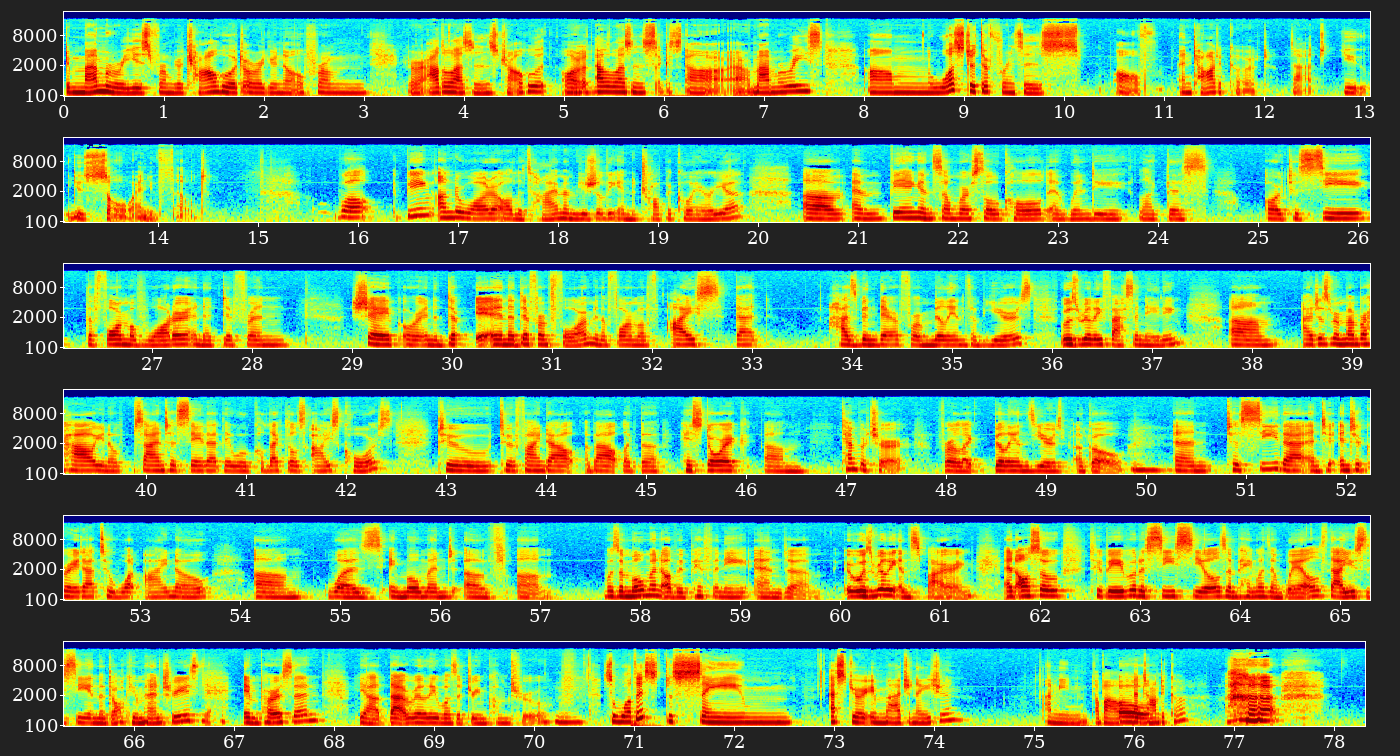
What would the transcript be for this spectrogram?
the memories from your childhood or you know from your adolescence childhood or adolescence uh, uh, memories um, what's the differences of antarctica that you you saw and you felt? Well, being underwater all the time, I'm usually in a tropical area. Um, and being in somewhere so cold and windy like this, or to see the form of water in a different shape or in a di- in a different form, in the form of ice that has been there for millions of years, was really fascinating. Um, I just remember how you know scientists say that they will collect those ice cores to to find out about like the historic um, temperature for like billions years ago, and to see that and to integrate that to what I know um, was a moment of um, was a moment of epiphany and. It was really inspiring, and also to be able to see seals and penguins and whales that I used to see in the documentaries Yeah. in person. Yeah, that really was a dream come true. so what is the same as your imagination i mean about Oh. antarctica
